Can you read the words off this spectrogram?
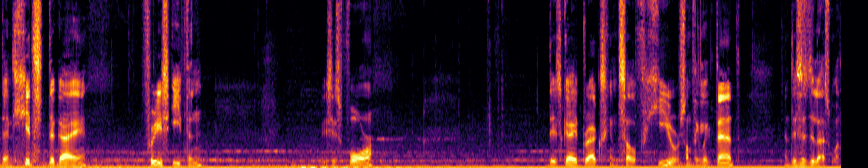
Then hits the guy, frees Ethan. This is four. This guy drags himself here or something like that. And this is the last one.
